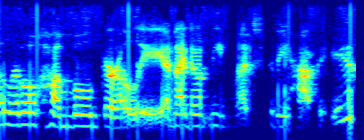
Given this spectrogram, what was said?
a little humble girly and I don't need much to be happy.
